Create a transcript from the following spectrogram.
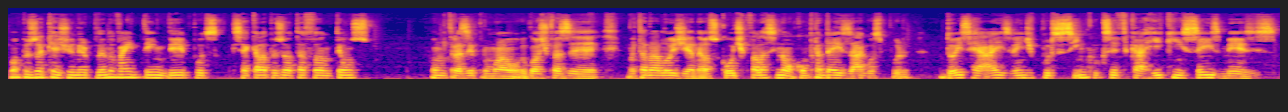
Uma pessoa que é Junior Plano vai entender, putz, se aquela pessoa tá falando, tem uns. Vamos trazer para uma. Eu gosto de fazer muita analogia, né? Os coaches que falam assim: não, compra 10 águas por 2 reais, vende por 5, que você fica rico em 6 meses.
